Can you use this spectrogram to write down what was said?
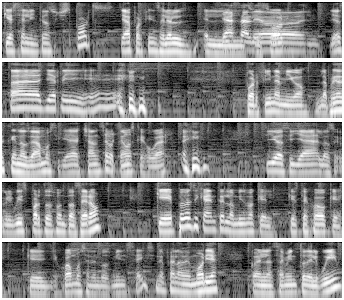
que es el Nintendo Switch Sports. Ya por fin salió el... ya salió. Ya está Jerry. Eh. por fin, amigo. La primera vez que nos veamos y que haya chance, lo tenemos que jugar. sí o sí, ya los, el Wii Sports 2.0. Que pues básicamente es lo mismo que, el, que este juego que, que jugamos en el 2006, si no fue la memoria, con el lanzamiento del Wii.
